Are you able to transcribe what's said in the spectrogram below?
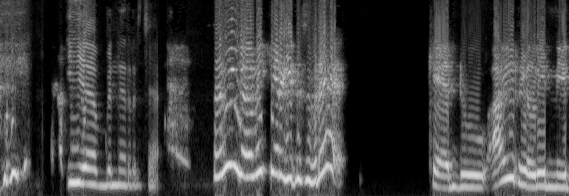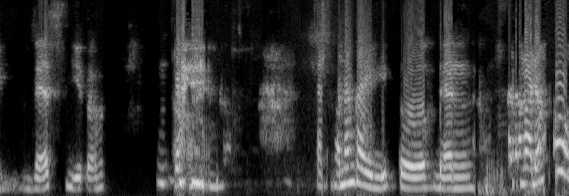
iya bener, Cak. Tapi nggak mikir gitu sebenarnya kayak do I really need this gitu kadang-kadang kayak gitu dan kadang-kadang tuh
